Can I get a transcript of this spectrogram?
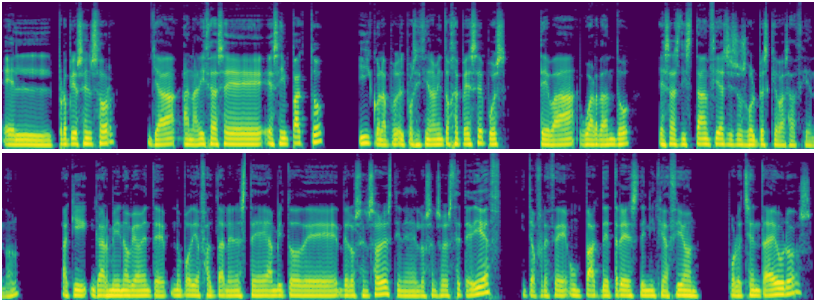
el propio sensor ya analiza ese, ese impacto y con el posicionamiento GPS pues te va guardando esas distancias y esos golpes que vas haciendo. Aquí Garmin obviamente no podía faltar en este ámbito de, los sensores, tiene los sensores CT10 y te ofrece un pack de 3 de iniciación por 80 euros.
